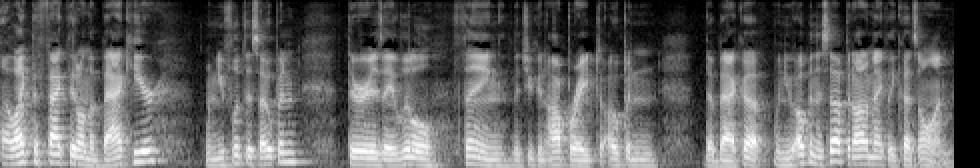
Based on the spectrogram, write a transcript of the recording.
I like the fact that on the back here, when you flip this open, there is a little thing that you can operate to open the back up. When you open this up, it automatically cuts on.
